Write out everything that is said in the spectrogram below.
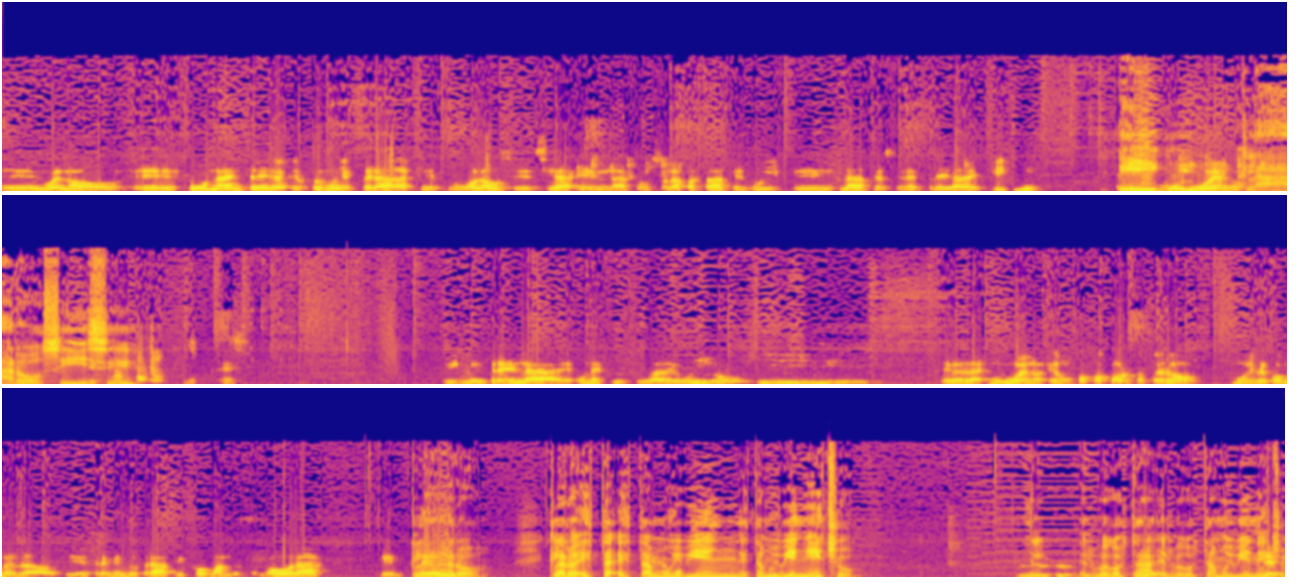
Eh, bueno, eh, una entrega que fue muy esperada, que tuvo la ausencia en la consola pasada de Wii, que es la tercera entrega de Pikmin. Pikmin, muy bueno. Claro, sí, sí. Pikmin 3 es, la, es una exclusiva de Wii U y de verdad es muy bueno. Es un poco corto, pero muy recomendado. Tiene tremendo gráficos, banda sonora, gameplay. Claro, claro, está, está muy bien, está muy bien hecho. El, juego está, el juego está muy bien hecho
